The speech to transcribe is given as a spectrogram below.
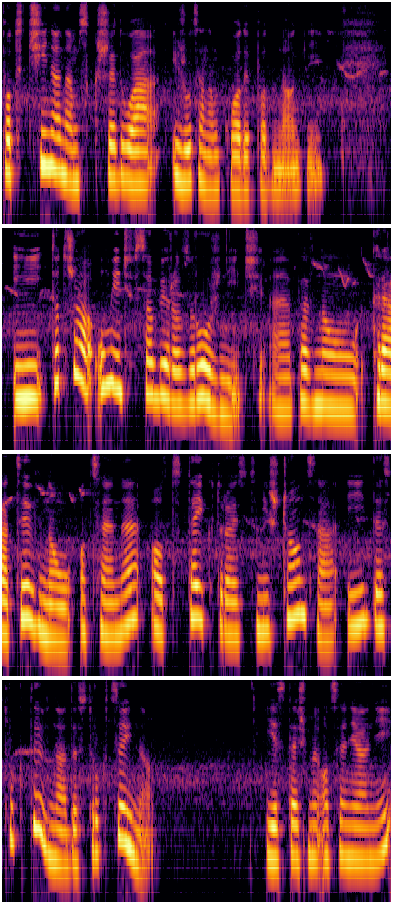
podcina nam skrzydła i rzuca nam kłody pod nogi. I to trzeba umieć w sobie rozróżnić e, pewną kreatywną ocenę od tej, która jest niszcząca i destruktywna, destrukcyjna jesteśmy oceniani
